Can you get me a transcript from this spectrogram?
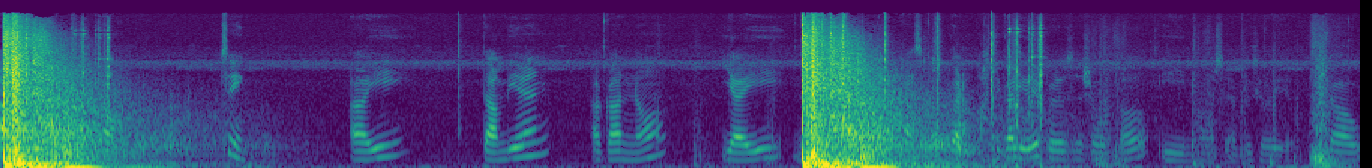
También. No. Sí. Ahí también. Acá no. Y ahí no. Bueno, hasta acá el video. Espero les haya gustado. Y nos vemos en el próximo video. Chao.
